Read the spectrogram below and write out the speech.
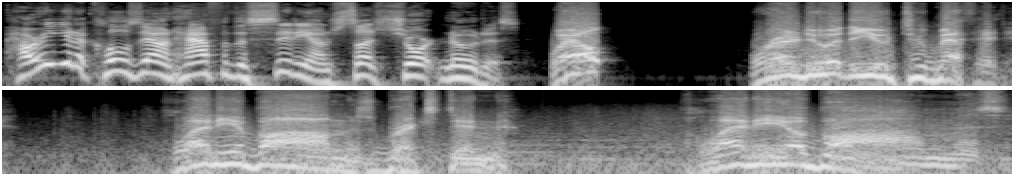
how are you gonna close down half of the city on such short notice? Well, we're gonna do it the YouTube method. Plenty of bombs, Brickston. Plenty of bombs.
